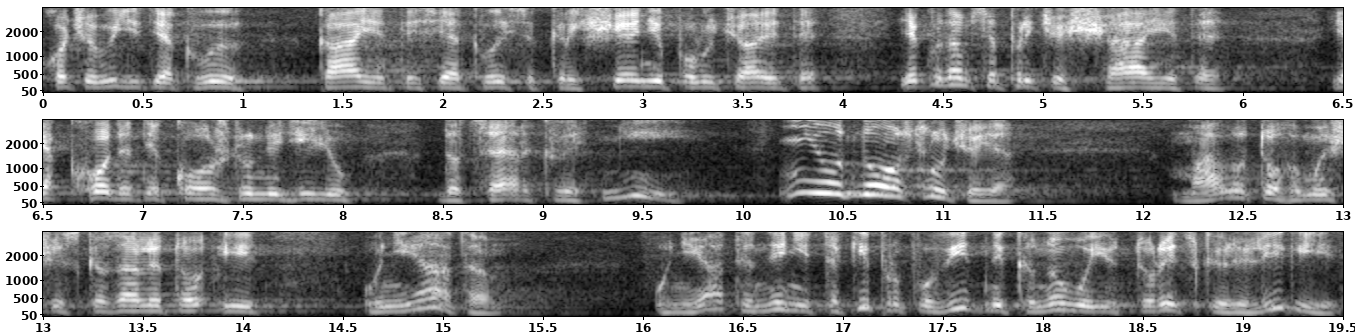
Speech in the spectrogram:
хочемо бачити, як ви каєтеся, як ви крещення получаєте, як ви там все причащаєте, як ходите кожну неділю до церкви. Ні, ні одного случая. Мало того, ми ще сказали то і уніатам. Уніати нині такі проповідники нової турецької релігії,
